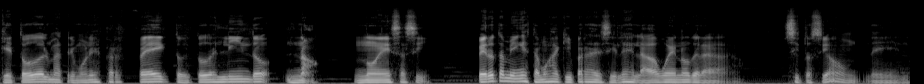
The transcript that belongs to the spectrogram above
que todo el matrimonio es perfecto y todo es lindo, no, no es así. Pero también estamos aquí para decirles el lado bueno de la situación, de,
